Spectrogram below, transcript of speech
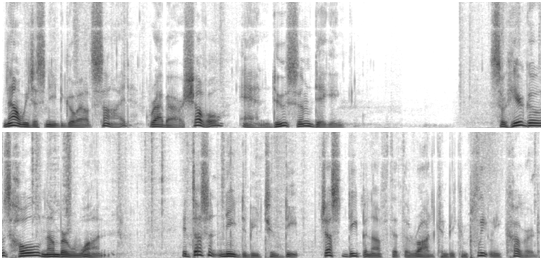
Now we just need to go outside, grab our shovel, and do some digging. So here goes hole number one. It doesn't need to be too deep, just deep enough that the rod can be completely covered.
